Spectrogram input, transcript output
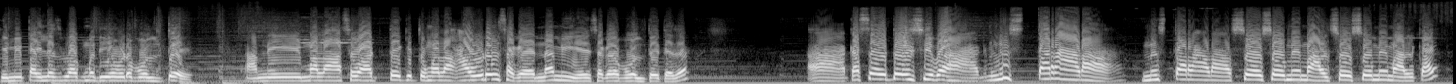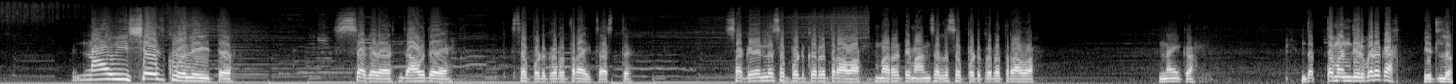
की मी पहिल्याच ब्लॉगमध्ये एवढं बोलतोय. आणि मला असं वाटतंय की तुम्हाला आवडेल सगळ्यांना मी हे सगळं बोलतोय त्याचं. आ कसं आहे तुळशीबाग नुसता राडा नुसता राडा. सो सो मे माल सो सो मे माल काय? नाही विषयच खोले इथं. सगळं जाऊ दे. सपोर्ट करत राहायचं असतं. सगळ्यांना सपोर्ट करत राहा मराठी माणसाला सपोर्ट करत राहा नाही का? दत्त मंदिर बरं का इथलं.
